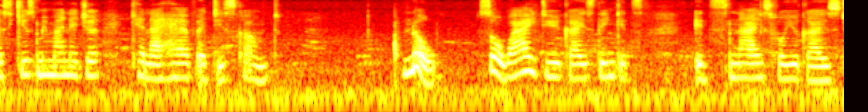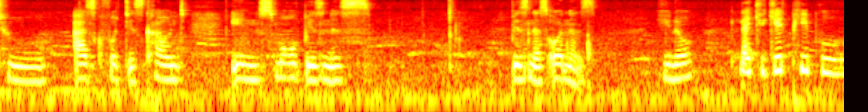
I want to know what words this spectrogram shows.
excuse me manager can i have a discount? No. So why do you guys think it's it's nice for you guys to ask for discount in small business business owners you know? Like you get people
